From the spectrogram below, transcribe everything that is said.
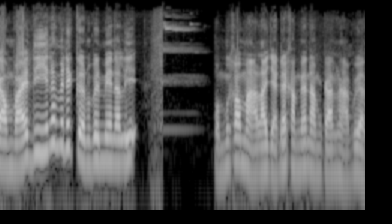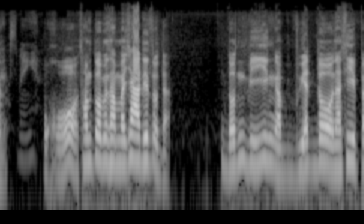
กำไว้ดีนะไม่ได้เกิดมาเป็นเมนอาริผมเพิ่งเข้ามหาลัยอยากได้คำแนะนำการหาเพื่อน Likes me. โอ้โหทำตัวเป็นธรรมชาติที่สุดอะดนบียิงกับเวียดโดนะที่ไป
